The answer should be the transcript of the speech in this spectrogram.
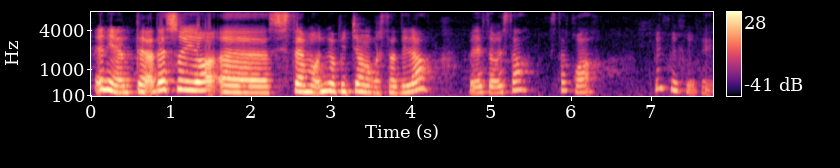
E niente, adesso io eh, sistemo il mio pigiama che sta di là, vedete dove sta? Sta qua, qui, qui, qui, qui,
